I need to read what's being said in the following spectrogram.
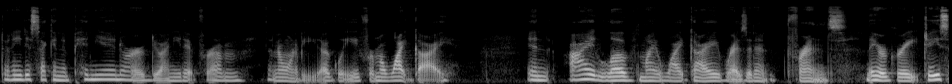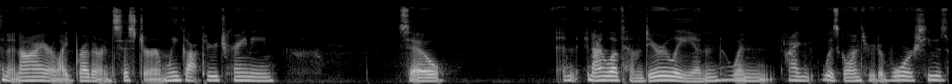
do I need a second opinion or do I need it from, I don't want to be ugly, from a white guy? And I love my white guy resident friends. They are great. Jason and I are like brother and sister, and we got through training. So, and and I love him dearly. And when I was going through divorce, he was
